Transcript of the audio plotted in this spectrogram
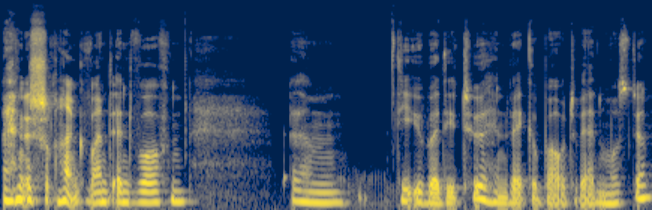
eine Schrankwand entworfen, ähm, die über die Tür hinweg gebaut werden musste.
